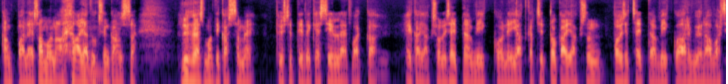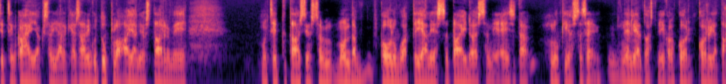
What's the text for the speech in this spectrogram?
kamppailee saman ajatuksen mm. kanssa. Lyhyessä matikassa me pystyttiin tekemään silleen, että vaikka eka jakso oli seitsemän viikkoa, niin jatkat sitten tokan jakson toiset seitsemän viikkoa, arvioidaan vasta sitten sen kahden jakson jälkeen. Saa niin kuin tupla ajan, jos tarvii. Mutta sitten taas, jos on monta kouluvuotta jäljessä taidoissa, niin ei sitä lukiossa se 14 viikolla kor- korjata.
